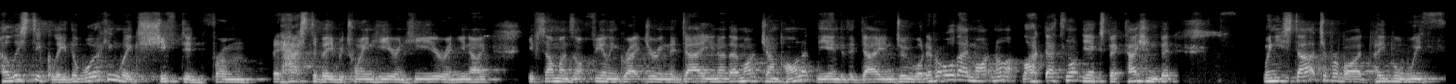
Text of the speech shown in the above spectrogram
holistically, the working week shifted from it has to be between here and here. And, you know, if someone's not feeling great during the day, you know, they might jump on at the end of the day and do whatever, or they might not. Like that's not the expectation. But when you start to provide people with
